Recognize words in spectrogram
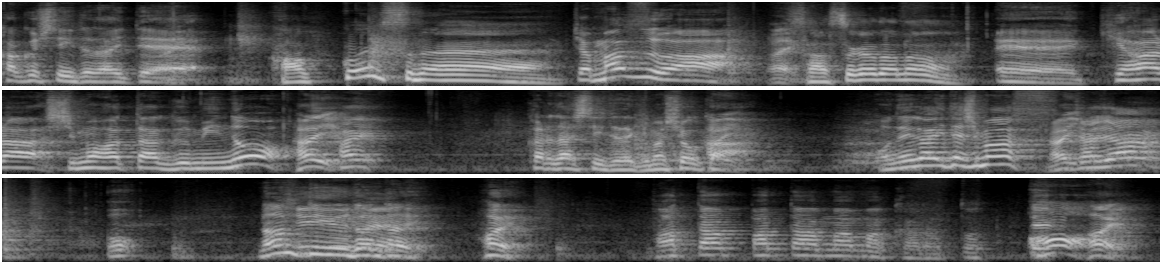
あ隠していただいて。かっこいいっすね。じゃあまずは、はい。さすがだな。えー木原下畑組の、はい。から出していただきましょうか、お願いいたします、はい。じゃじゃん。おなんていう団体？はい。パタパタママから取って。はい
